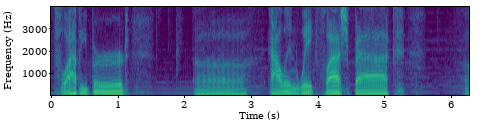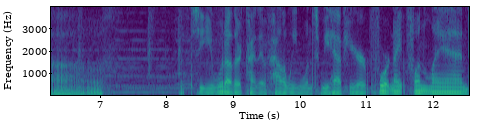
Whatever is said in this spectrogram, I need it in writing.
Flappy Bird, uh, Alan Wake Flashback. Uh, let's see what other kind of Halloween ones we have here. Fortnite Funland,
